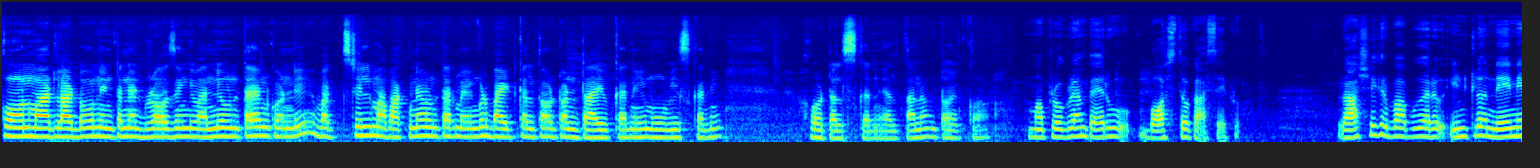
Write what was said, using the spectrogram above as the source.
ఫోన్ మాట్లాడడం ఇంటర్నెట్ బ్రౌజింగ్ ఇవన్నీ ఉంటాయనుకోండి బట్ స్టిల్ మా పక్కనే ఉంటారు. మేము కూడా బయటకు వెళ్తూ ఉంటాం డ్రైవ్ కానీ మూవీస్ కానీ హోటల్స్ కానీ వెళ్తానే ఉంటాం ఎక్కువ. మా ప్రోగ్రాం పేరు బాస్తో కాసేపు. రాజశేఖర్ బాబు గారు ఇంట్లో నేనే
